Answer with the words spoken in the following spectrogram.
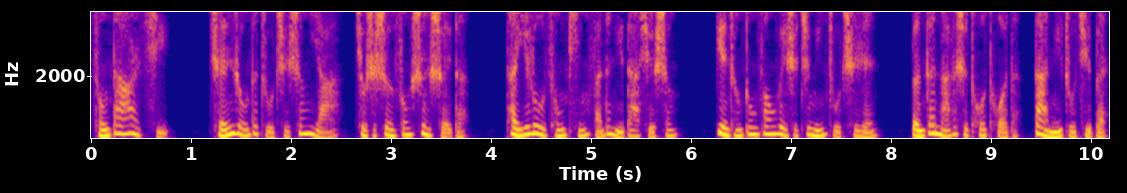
从大二起，陈荣的主持生涯就是顺风顺水的。她一路从平凡的女大学生变成东方卫视知名主持人，本该拿的是妥妥的大女主剧本，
